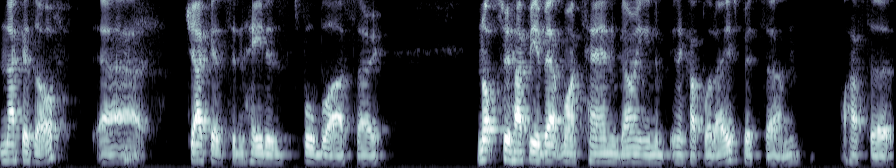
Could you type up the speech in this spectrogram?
knackers off, uh, jackets and heaters full blast. So, not too happy about my tan going in a, in a couple of days, but um, I'll have to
